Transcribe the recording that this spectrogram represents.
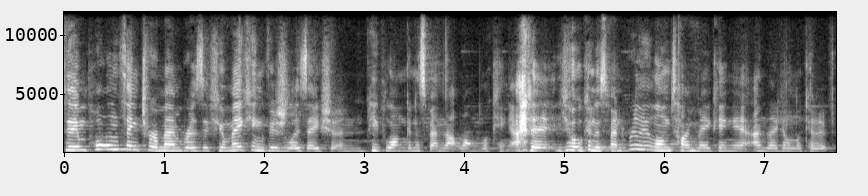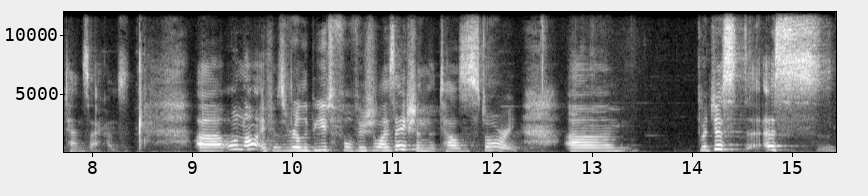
the important thing to remember is if you're making visualization, people aren't going to spend that long looking at it. You're going to spend a really long time making it, and they're going to look at it for 10 seconds uh, or not if it's a really beautiful visualization that tells a story. Um, but just as,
